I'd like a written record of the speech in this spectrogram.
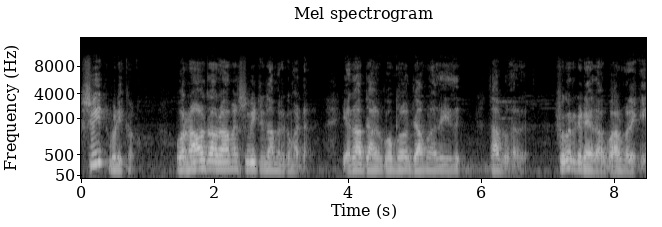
ஸ்வீட் பிடிக்கும். ஒரு நாள் தவறாமல் ஸ்வீட் இல்லாமல் இருக்க மாட்டார். ஏதாவது ஜாம் கும்பலம் ஜாமுன் அது இது சாப்பிடுவார். சுகர் கிடையாது அவங்க பரம்பரைக்கு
